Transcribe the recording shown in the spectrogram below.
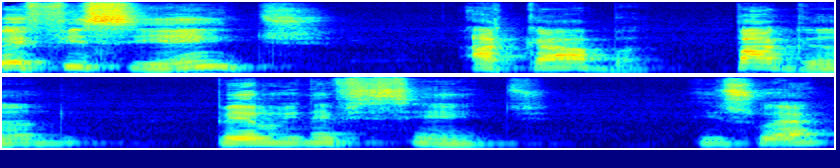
eficiente acaba pagando pelo ineficiente. Isso é,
